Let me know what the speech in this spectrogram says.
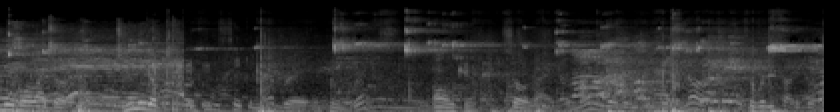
need more like a. You need a. He was taking that bread and putting the rest. Oh, okay. So like the money wasn't enough. So what he started getting.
